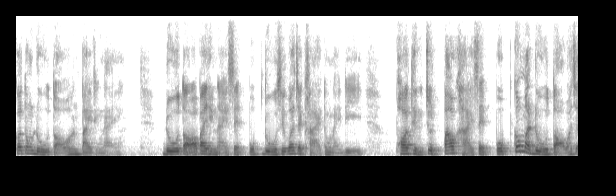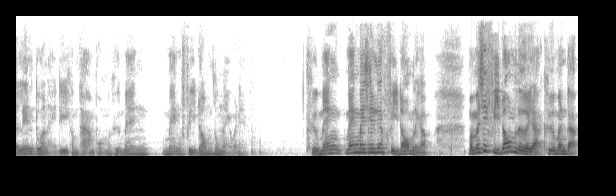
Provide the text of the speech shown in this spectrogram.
ก็ต้องดูต่อว่ามันไปถึงไหน ดูต่อว่าไปถึงไหนเสร็จปุ๊บดูซิว่าจะขายตรงไหนดี พอถึงจุดเป้าขายเสร็จปุ๊บก็มาดูต่อว่าจะเล่นตัวไหนดีคำถามผมก็คือแม่งแม่งฟรีดอมตรงไหนวะเนี่ยคือแม่งแม่งไม่ใช่เรื่องฟรีดอมเลยครับ มันไม่ใช่ฟรีดอมเลยอะ่ะคือมันแบบ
